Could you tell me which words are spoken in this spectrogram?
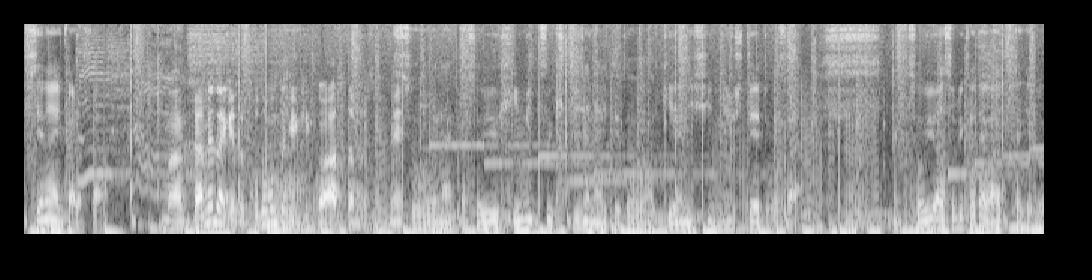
してないからさ。うん、まあダメだけど子供の時は結構あったもんですよね、そうなんかそういう秘密基地じゃないけど空き家に侵入してとかさ。なん。かそういう遊び方があったけど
